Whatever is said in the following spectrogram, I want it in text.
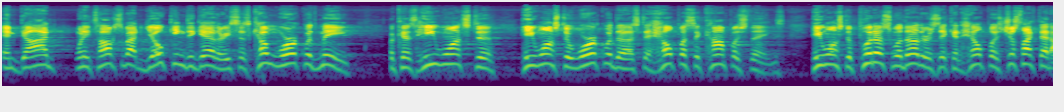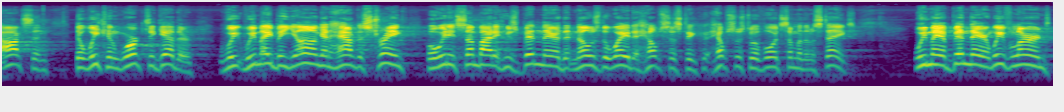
And God, when He talks about yoking together, He says, Come work with me because He wants to. He wants to work with us to help us accomplish things. He wants to put us with others that can help us, just like that oxen, that we can work together. We, we may be young and have the strength, but we need somebody who's been there that knows the way that helps us to, helps us to avoid some of the mistakes. We may have been there and we've learned,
